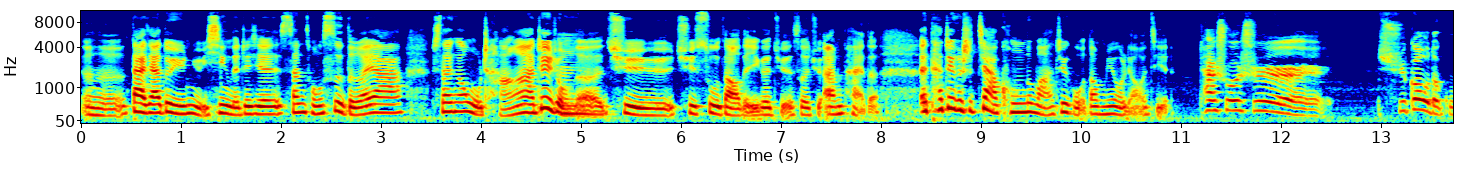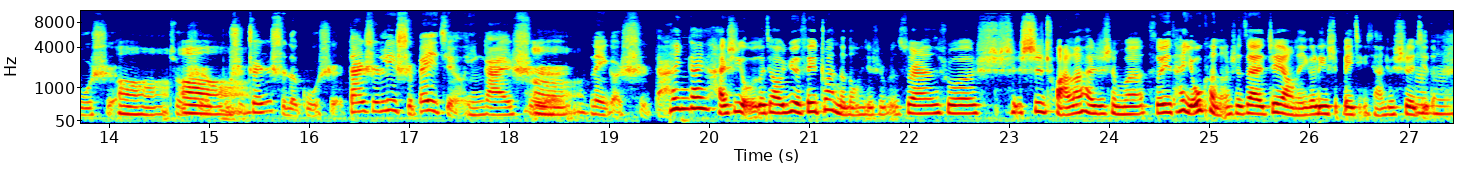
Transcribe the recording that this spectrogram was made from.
嗯，大家对于女性的这些三从四德呀、三纲五常啊这种的去、去塑造的一个角色去安排的，哎，他这个是架空的吗？这个我倒没有了解他说是虚构的故事。啊，就是不是啊真实的故事，但是历史背景应该是嗯那个时代。它应该还是有一个叫《岳飞传》的东西，是不是？虽然说失失传了还是什么，所以它有可能是在这样的一个历史背景下去设计的。嗯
